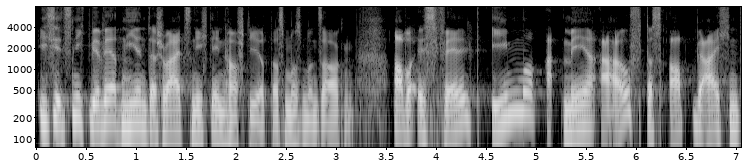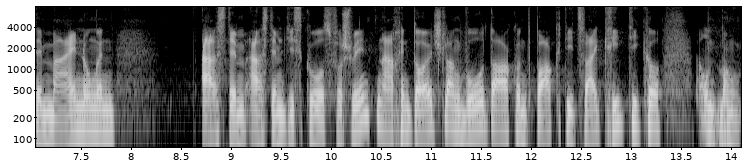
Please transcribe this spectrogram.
ist jetzt nicht, wir werden hier in der Schweiz nicht inhaftiert, das muss man sagen. Aber es fällt immer mehr auf, dass abweichende Meinungen aus dem, aus dem Diskurs verschwinden. Auch in Deutschland, Wodak und Back, die zwei Kritiker, und man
